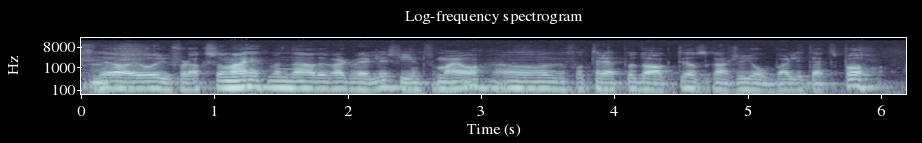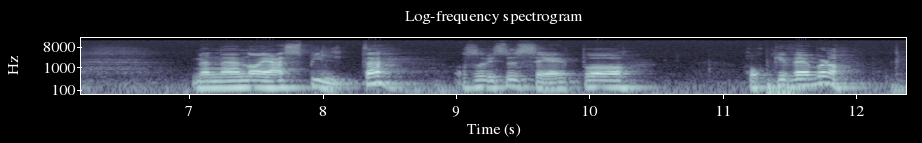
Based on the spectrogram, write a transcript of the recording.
Det var jo uflaks for meg, men det hadde vært veldig fint for meg òg. Å få trent på dagtid og så kanskje jobba litt etterpå. Men eh, når jeg spilte, altså hvis du ser på hockeyfeber, da,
